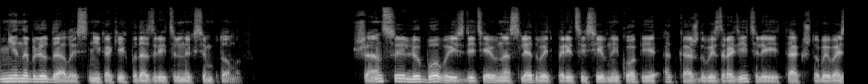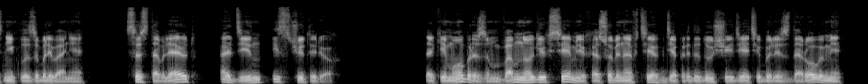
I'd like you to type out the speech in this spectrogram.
не наблюдалось никаких подозрительных симптомов. Шансы любого из детей унаследовать по рецессивной копии от каждого из родителей так, чтобы возникло заболевание, составляют один из четырех. Таким образом, во многих семьях, особенно в тех, где предыдущие дети были здоровыми,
